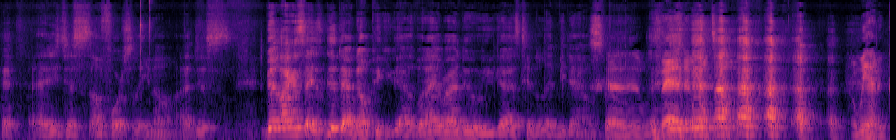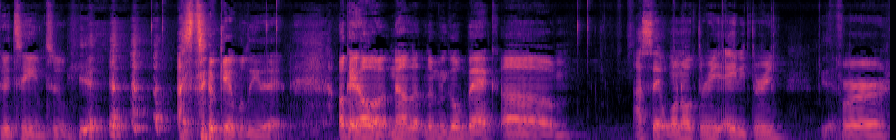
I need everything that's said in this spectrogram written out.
it's just unfortunately, you know, I just. But like I said, it's good that I don't pick you guys. Whenever I do, you guys tend to let me down. Yeah, it was bad that one time. and we had a good team too. Yeah. I still can't believe that. Okay, hold on. Now let, let me go back. Um, I said 103 83 Yeah. for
